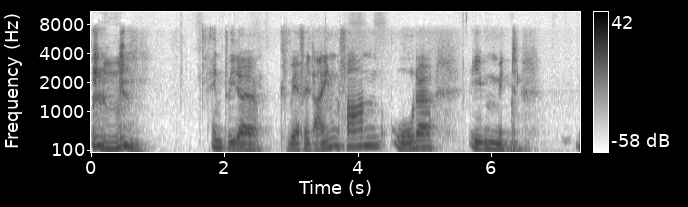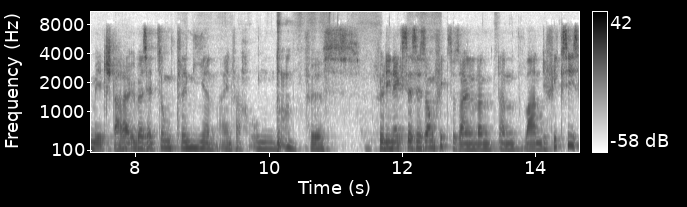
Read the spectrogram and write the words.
Entweder querfeldein fahren oder eben mit, mit starrer Übersetzung trainieren, einfach um fürs, für die nächste Saison fit zu sein. Und dann, dann waren die Fixies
